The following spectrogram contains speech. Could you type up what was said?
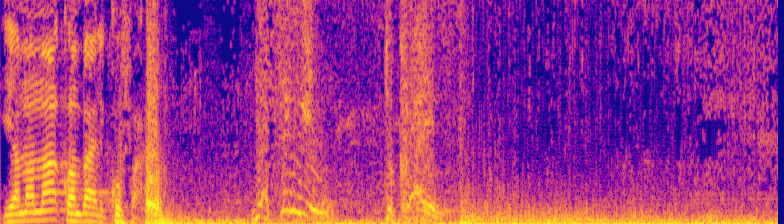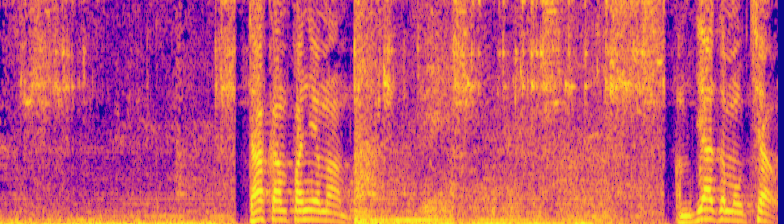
ya mama yako ambaye alikufa. They are singing to crying. Taka amfanyie mambo, amjaza mauchao.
